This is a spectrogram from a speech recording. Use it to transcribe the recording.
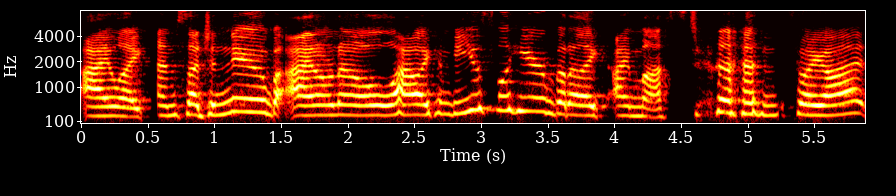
I like am such a noob. I don't know how I can be useful here, but like I must." so I got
